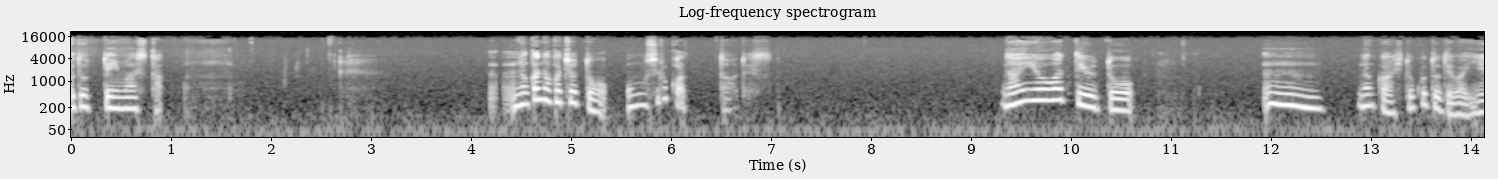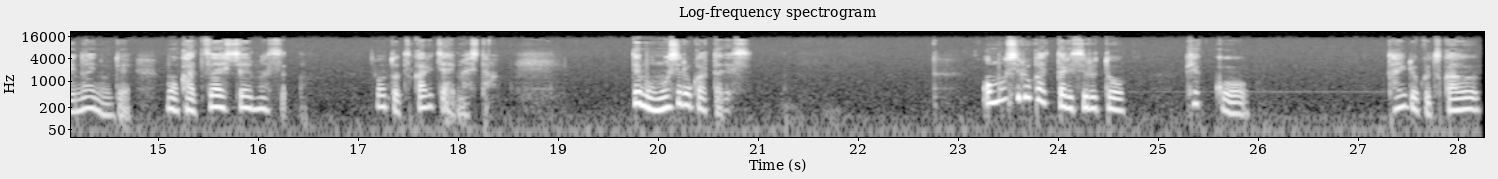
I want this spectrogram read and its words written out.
踊っていました。なかなかちょっと面白かったです。内容はっていうとうんなんか一言では言えないのでもう割愛しちゃいます。ちょっと疲れちゃいました。でも面白かったです。面白かったりすると結構体力使う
